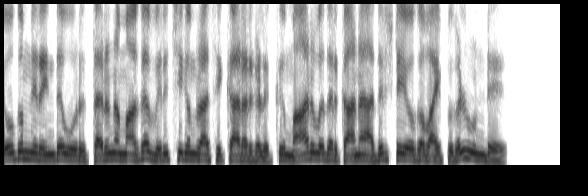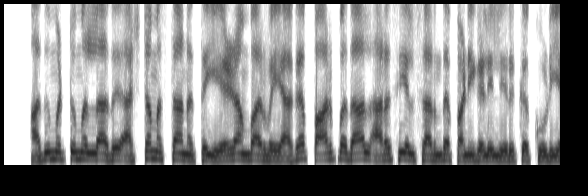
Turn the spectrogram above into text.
யோகம் நிறைந்த ஒரு தருணமாக விருச்சிகம் ராசிக்காரர்களுக்கு மாறுவதற்கான அதிர்ஷ்டயோக வாய்ப்புகள் உண்டு. அது மட்டுமல்லாது அஷ்டமஸ்தானத்தை ஏழாம் பார்வையாக பார்ப்பதால் அரசியல் சார்ந்த பணிகளில் இருக்கக்கூடிய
